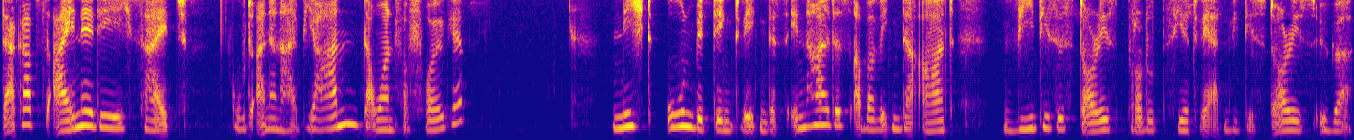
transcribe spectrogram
da gab es eine, die ich seit gut eineinhalb Jahren dauernd verfolge. Nicht unbedingt wegen des Inhaltes, aber wegen der Art, wie diese Stories produziert werden, wie die Stories über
